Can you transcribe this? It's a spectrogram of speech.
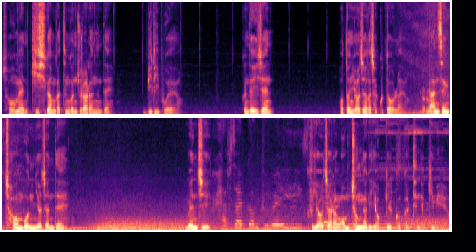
처음엔 기시감 같은 건 줄 알았는데 미리 보여요. 근데 이젠 어떤 여자가 자꾸 떠올라요. 난생 처음 보는 여잔데 왠지 그 여자랑 엄청나게 엮일 것 같은 느낌이에요.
